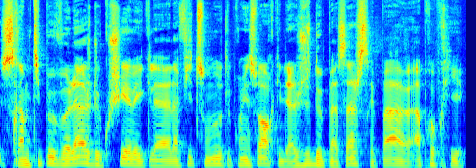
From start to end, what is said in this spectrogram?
ce serait un petit peu volage de coucher avec la, fille de son autre le premier soir qu'il a juste de passage, ce serait pas approprié.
